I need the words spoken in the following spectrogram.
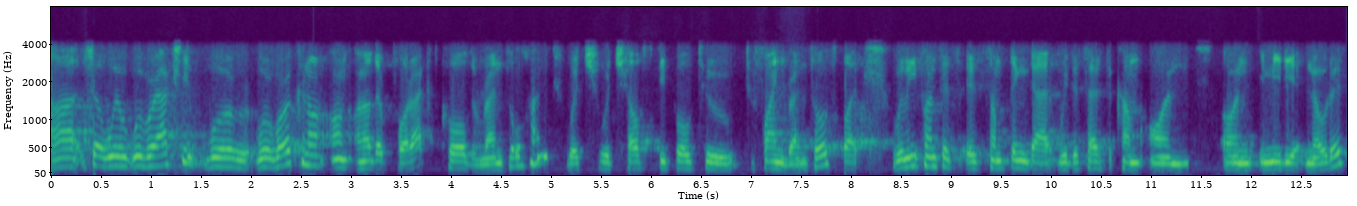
Uh, so we, we were actually we're, we're working on, on another product called Rental Hunt, which which helps people to to find rentals. But Relief Hunt is, is something that we decided to come on on immediate notice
